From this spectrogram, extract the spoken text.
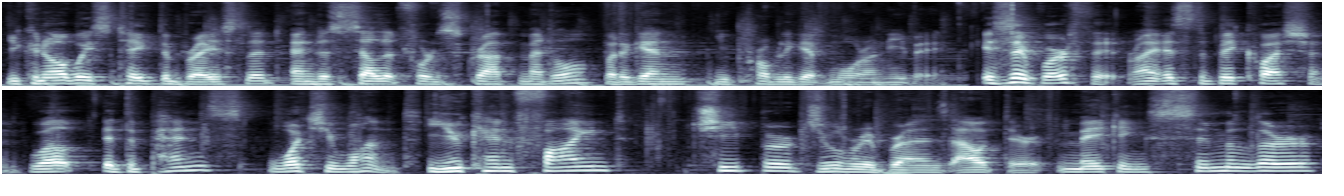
you can always take the bracelet and just sell it for the scrap metal, but again, you probably get more on eBay. Is it worth it, right? It's the big question. Well, it depends what you want. You can find cheaper jewelry brands out there making similar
